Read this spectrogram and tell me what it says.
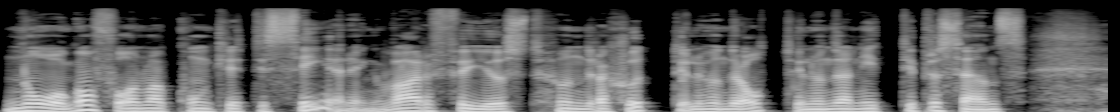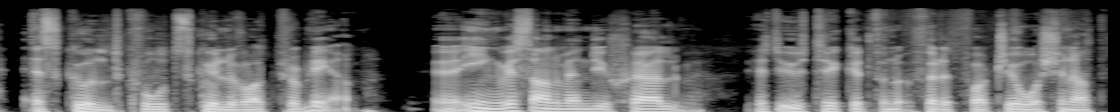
någon form av konkretisering varför just 170, eller 180 eller 190 procents eh, skuldkvot skulle vara ett problem. Eh, Ingves använde ju själv ett uttrycket för, för ett par, tre år sedan att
